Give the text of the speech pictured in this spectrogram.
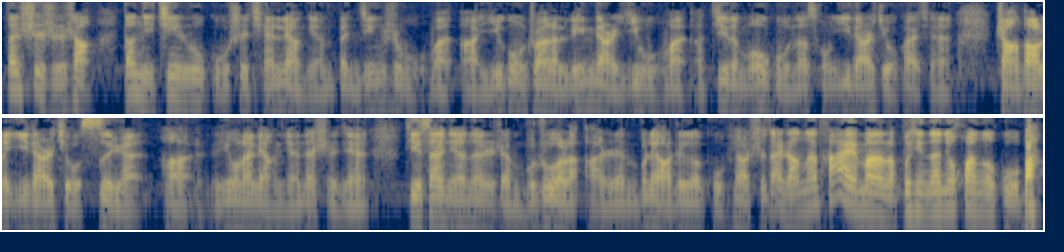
但事实上，当你进入股市前两年，本金是五万啊，一共赚了零点一五万啊。记得某股呢从一点九块钱涨到了一点九四元啊。用了两年的时间，第三年呢忍不住了啊，忍不了这个股票实在涨得太慢了，不行，咱就换个股吧。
